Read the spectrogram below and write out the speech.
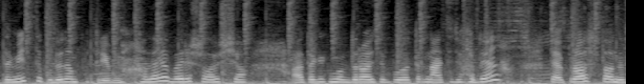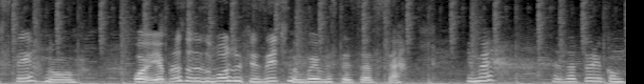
в те місце, куди нам потрібно. Але я вирішила, що а, так як ми в дорозі були 13 годин, то я просто не встигну. Ой, я просто не зможу фізично вивезти це все. І ми за Туріком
